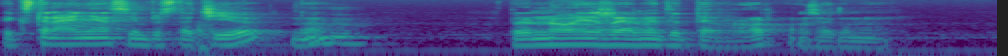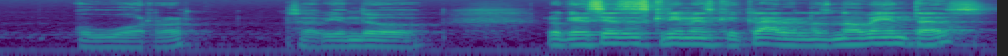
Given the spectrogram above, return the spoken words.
extrañas siempre está chido, ¿no? Pero no es realmente terror, o sea, como. O horror. O sea, viendo. Lo que decías de Scream es que, claro, en los noventas.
